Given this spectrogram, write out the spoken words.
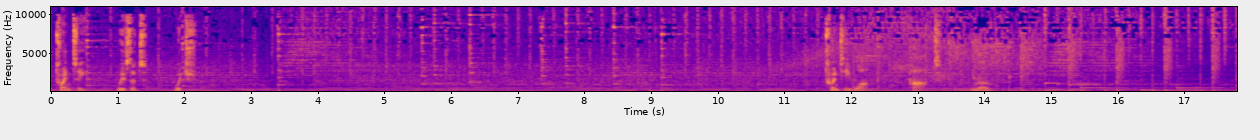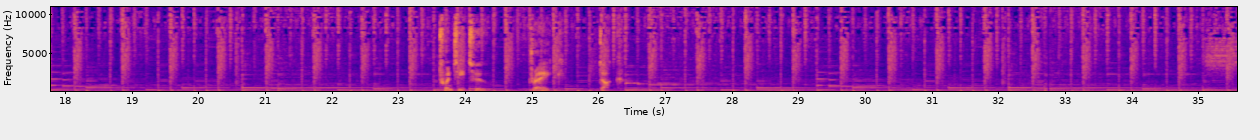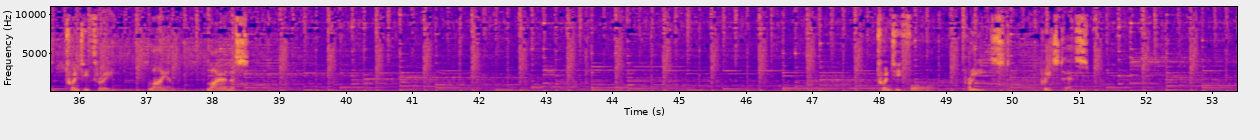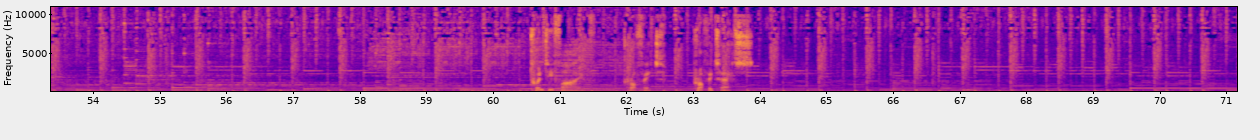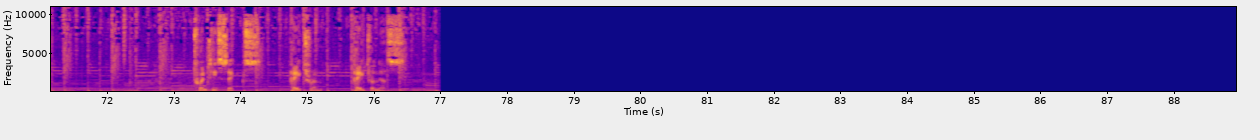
Twenty. Wizard, witch. Twenty-one. Hart, roe. Twenty-two. Drake, duck. Twenty-three. Lion, lioness. Twenty-four. Priest, priestess. Twenty-five. Prophet, prophetess. Twenty-six. Patron, patroness.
